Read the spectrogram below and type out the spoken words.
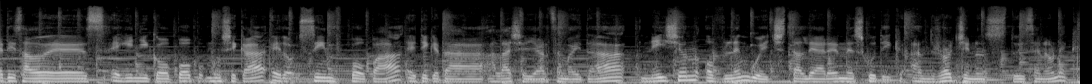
Sintetizadorez eginiko pop musika edo synth popa etiketa alaxe jartzen baita Nation of Language taldearen eskutik Androgynous du izen honek.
